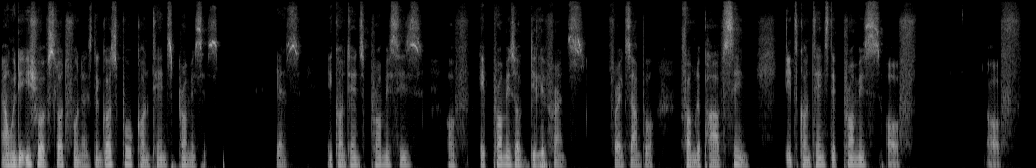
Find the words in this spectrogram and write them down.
And with the issue of slothfulness, the gospel contains promises. Yes, it contains promises of a promise of deliverance, for example, from the power of sin. It contains the promise of, of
